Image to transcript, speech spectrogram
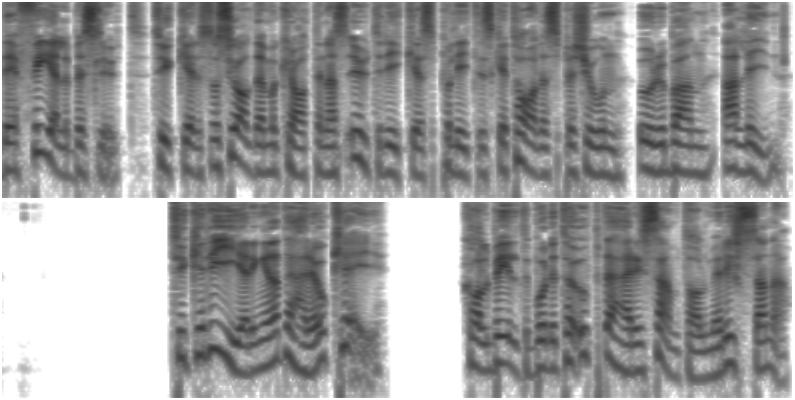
Det är fel beslut, tycker Socialdemokraternas utrikespolitiska talesperson Urban Alin. Tycker regeringen att det här är okej? Okay? Carl Bildt borde ta upp det här i samtal med ryssarna.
